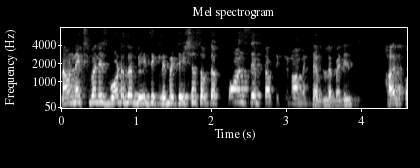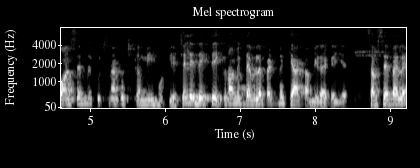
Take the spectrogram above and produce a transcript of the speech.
Now next one is what are the basic limitations of the concept of economic development हर कॉन्सेप्ट में कुछ ना कुछ कमी होती है। चलिए देखते हैं इकोनॉमिक डेवलपमेंट में क्या कमी रह गई है। सबसे पहले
